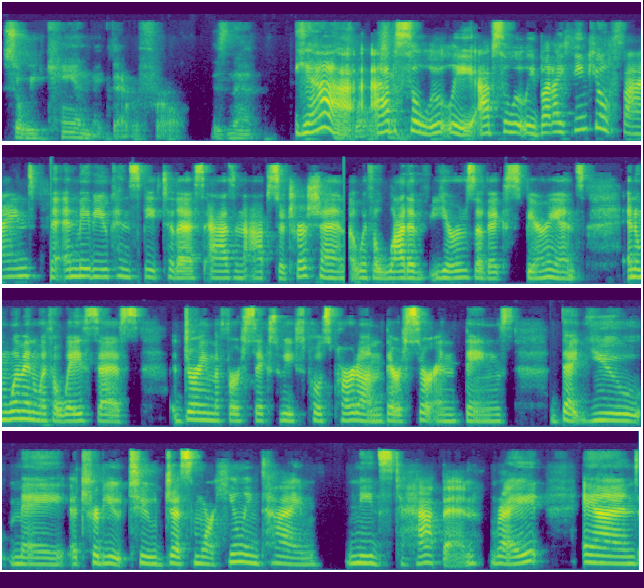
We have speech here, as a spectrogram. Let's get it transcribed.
So we can make that referral. Isn't that? Yeah, absolutely. Absolutely. But I think you'll find, and maybe you can speak to this as an obstetrician with a lot of years of experience, and women with OASIS during the first six weeks postpartum, there are certain things that you may attribute to just more healing time needs to happen, right? And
